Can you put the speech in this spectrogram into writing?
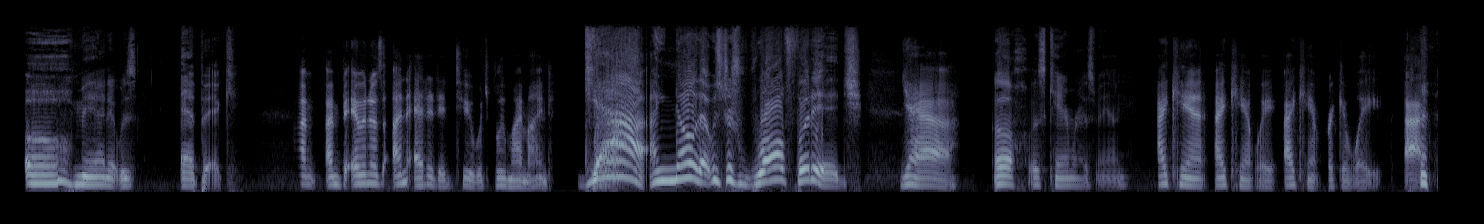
Oh man, it was epic. I'm, I'm, and it was unedited too, which blew my mind. Yeah, I know that was just raw footage. Yeah. Ugh, those cameras, man. I can't. I can't wait. I can't freaking wait. I.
